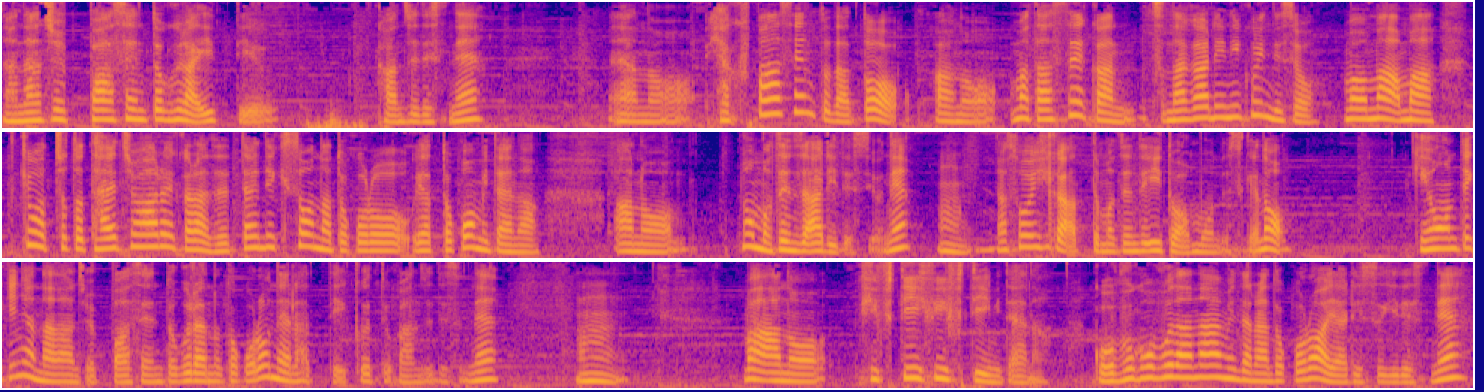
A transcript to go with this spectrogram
70%ぐらいっていう感じですね。あの100%だとあの、まあ、達成感つながりにくいんですよ。まあまあまあ今日はちょっと体調悪いから絶対できそうなところをやっとこうみたいなあののも全然ありですよね。うん、そういう日があっても全然いいとは思うんですけど基本的には70%ぐらいのところを狙っていくっていう感じですね。うん、まああの50-50みたいな五分五分だなみたいなところはやりすぎですね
